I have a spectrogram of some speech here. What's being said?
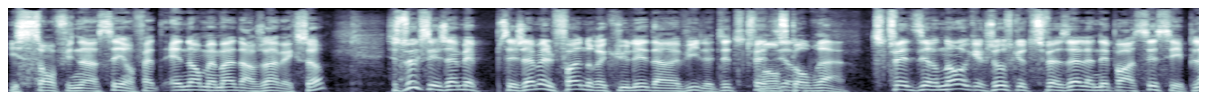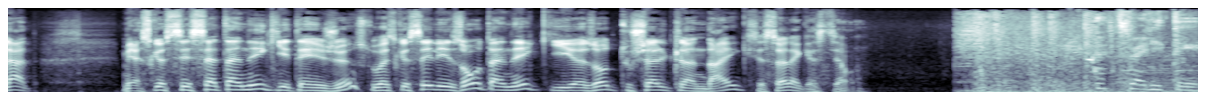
Ils se sont financés, ils ont fait énormément d'argent avec ça. C'est sûr que c'est jamais, c'est jamais le fun de reculer dans la vie. Tu, te fais dire, tu te fais dire non à quelque chose que tu faisais l'année passée, c'est plate. Mais est-ce que c'est cette année qui est injuste ou est-ce que c'est les autres années qui, eux autres, touchaient le Klondike? C'est ça la question. Actualité.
